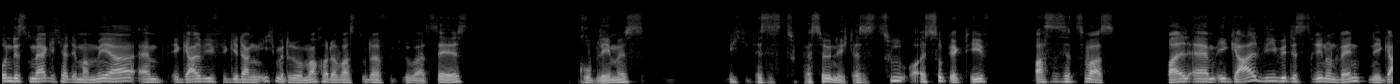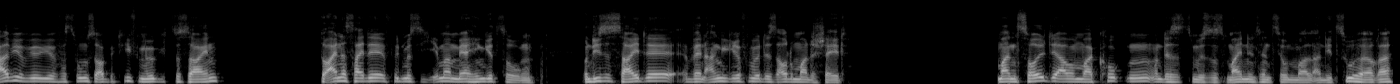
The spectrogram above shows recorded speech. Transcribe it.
Und das merke ich halt immer mehr, ähm, egal wie viele Gedanken ich mir drüber mache oder was du darüber erzählst. Problem ist, ich, das ist zu persönlich, das ist zu äh, subjektiv. Was ist jetzt was? Weil ähm, egal wie wir das drehen und wenden, egal wie wir, wir versuchen, so objektiv wie möglich zu sein, zu einer Seite fühlt man sich immer mehr hingezogen. Und diese Seite, wenn angegriffen wird, ist automatisch Hate. Man sollte aber mal gucken, und das ist zumindest meine Intention mal an die Zuhörer,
